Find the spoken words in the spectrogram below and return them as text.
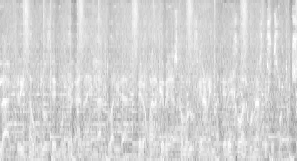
La actriz aún luce muy delgada en la actualidad, pero para que veas cómo luce la nena te dejo algunas de sus fotos.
